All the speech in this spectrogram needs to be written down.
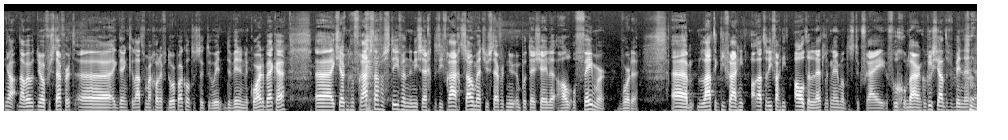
Ja, nou we hebben het nu over Stafford. Eh, ik denk, laten we maar gewoon even doorpakken, want het is natuurlijk de, win de winnende quarterback. Hè? Eh, ik zie ook nog een vraag staan van Steven en die, zegt, dus die vraagt, zou Matthew Stafford nu een potentiële Hall of Famer worden? Ehm, laat ik die vraag niet, laten we die vraag niet al te letterlijk nemen, want het is natuurlijk vrij vroeg om daar een conclusie aan te verbinden.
